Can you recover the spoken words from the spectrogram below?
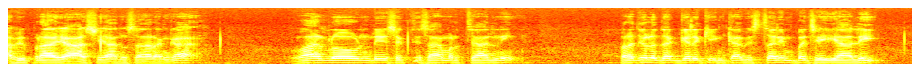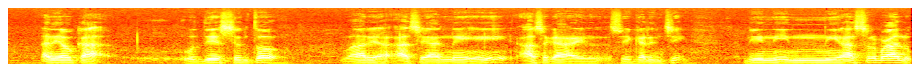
అభిప్రాయ ఆశయానుసారంగా వారిలో ఉండే శక్తి సామర్థ్యాన్ని ప్రజల దగ్గరికి ఇంకా విస్తరింప చేయాలి అనే ఒక ఉద్దేశంతో వారి ఆశయాన్ని ఆశగా ఆయన స్వీకరించి దీన్ని ఇన్ని ఆశ్రమాలు.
